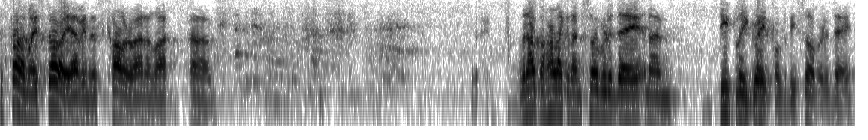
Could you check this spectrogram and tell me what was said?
It's part of my story, having this collar on a lot. Um, I'm an alcoholic and I'm sober today, and I'm deeply grateful to be sober today.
